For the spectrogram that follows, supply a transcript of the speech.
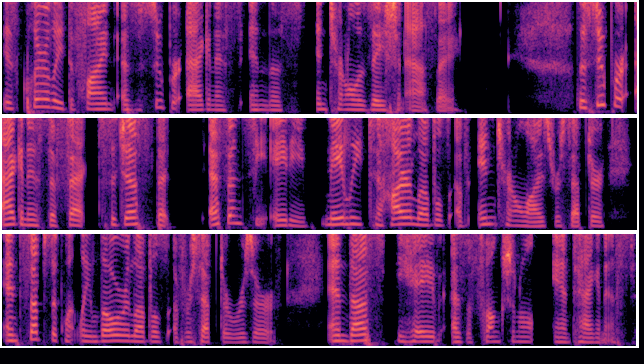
is clearly defined as a superagonist in this internalization assay. The superagonist effect suggests that SNC80 may lead to higher levels of internalized receptor and subsequently lower levels of receptor reserve, and thus behave as a functional antagonist.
